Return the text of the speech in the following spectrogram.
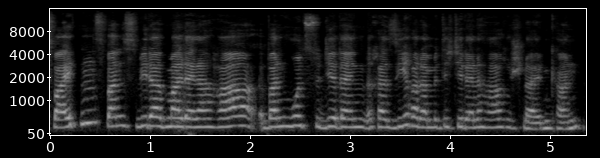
Zweitens, wann ist wieder mal deine Haar, wann holst du dir deinen Rasierer, damit ich dir deine Haare schneiden kann?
